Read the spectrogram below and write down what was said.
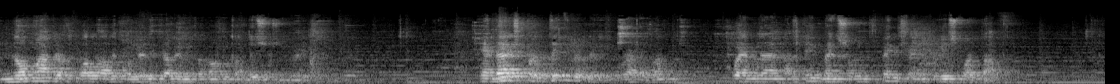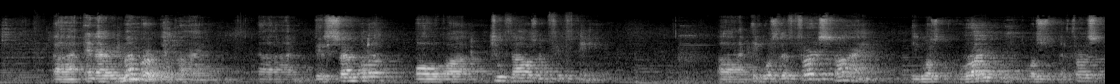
no matter what are the political and economic conditions in Greece. And that is particularly relevant when, uh, as Dean mentioned, things in Greece were tough. Uh, and I remember the time, uh, December of 2015. it was the first time, it was right, it was the first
